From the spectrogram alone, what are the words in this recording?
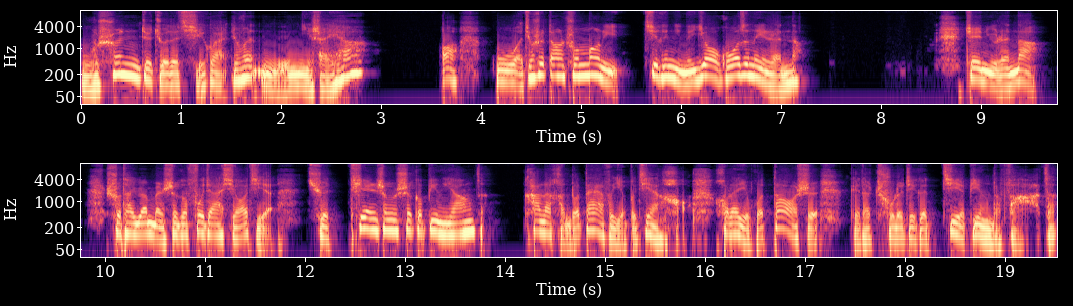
武顺就觉得奇怪，就问：“你谁呀？”哦，我就是当初梦里寄给你那药锅子那人呢。这女人呐，说她原本是个富家小姐，却天生是个病秧子，看了很多大夫也不见好。后来有个道士给她出了这个借病的法子，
